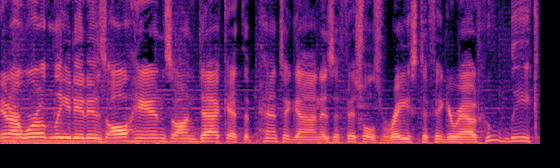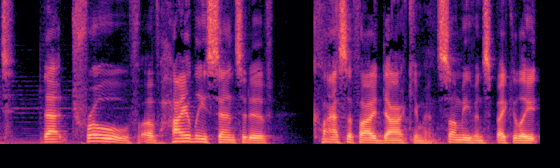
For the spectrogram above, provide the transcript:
In our world lead, it is all hands on deck at the Pentagon as officials race to figure out who leaked that trove of highly sensitive classified documents. Some even speculate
